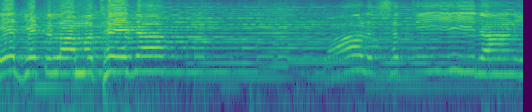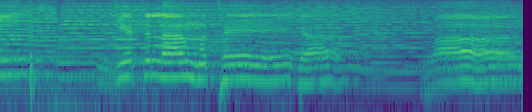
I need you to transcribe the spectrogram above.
એ જેટલા મથે જા, બાળ સતી રાણી, જેટલા મથે જા વાળ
